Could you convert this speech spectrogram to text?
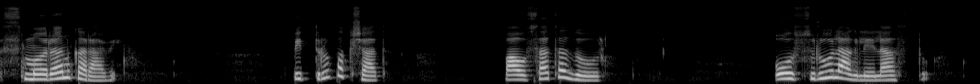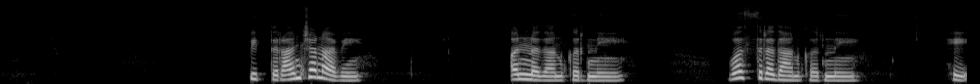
स्मरण करावे. पितृपक्षात पावसाचा जोर ओसरू लागलेला असतो. पितरांच्या नावे. अन्नदान करणे वस्त्रदान करणे. हे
